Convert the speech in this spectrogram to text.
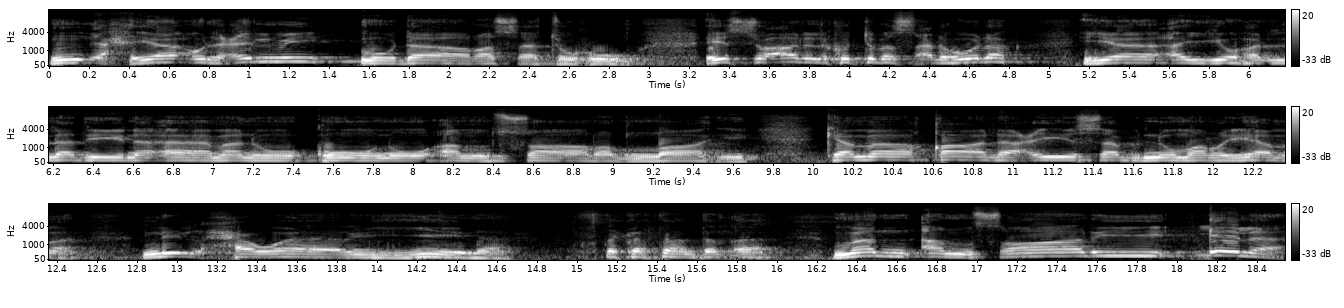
م، إحياء العلم مدارسته. إيه السؤال اللي كنت بسأله لك؟ يا أيها الذين آمنوا كونوا أنصار الله كما قال عيسى ابن مريم للحواريين. افتكرتها أنت الآن. من أنصاري إلى.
